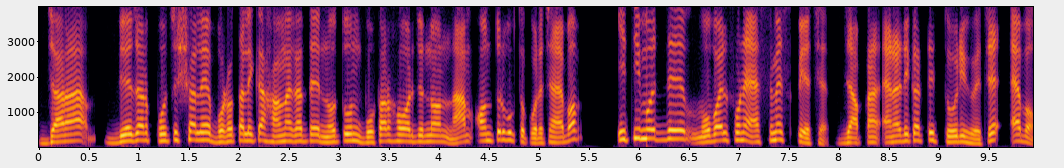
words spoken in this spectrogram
যারা দুই হাজার পঁচিশ সালে ভোটার তালিকা হালনাগাদে নতুন ভোটার হওয়ার জন্য নাম অন্তর্ভুক্ত করেছেন এবং ইতিমধ্যে মোবাইল ফোনে এস এম এস পেয়েছেন যে আপনার এনআইডি কার্ডটি তৈরি হয়েছে এবং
